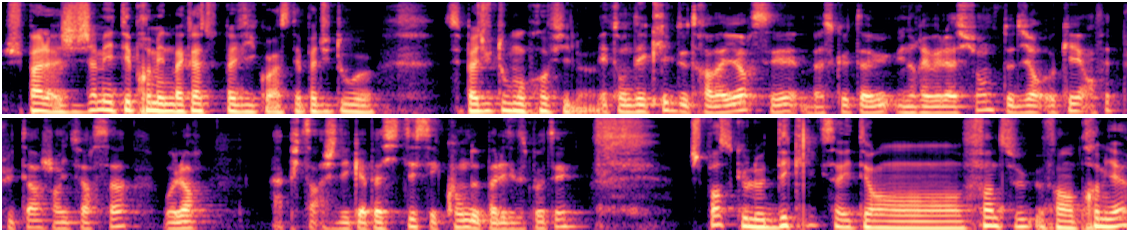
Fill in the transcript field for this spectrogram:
je sais pas, j'ai jamais été premier de ma classe toute ma vie, quoi. C'était pas du tout. c'est pas du tout mon profil. Et ton déclic de travailleur, c'est parce que tu as eu une révélation de te dire, ok, en fait, plus tard, j'ai envie de faire ça, ou alors, ah putain, j'ai des capacités, c'est con de pas les exploiter? Je pense que le déclic, ça a été en fin de, sec- enfin en première.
